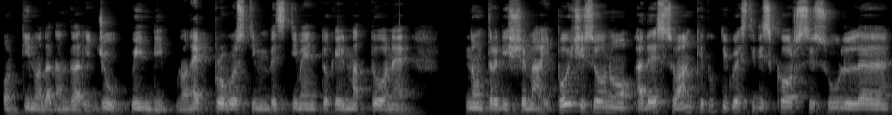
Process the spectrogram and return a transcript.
continuano ad andare giù, quindi non è proprio questo investimento che il mattone non tradisce mai. Poi ci sono adesso anche tutti questi discorsi sul,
